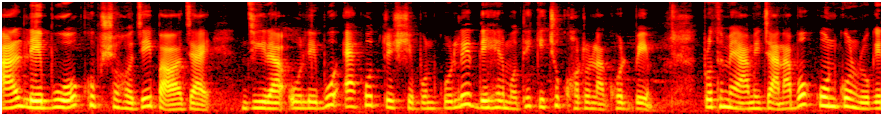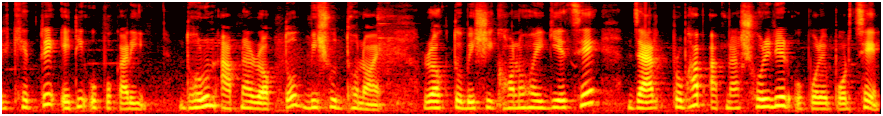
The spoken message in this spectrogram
আর লেবুও খুব সহজেই পাওয়া যায়। জিরা ও লেবু একত্রে সেবন করলে দেহের মধ্যে কিছু ঘটনা ঘটবে। প্রথমে আমি জানাব কোন কোন রোগের ক্ষেত্রে এটি উপকারী। ধরুন, আপনার রক্ত বিশুদ্ধ নয়। রক্ত বেশি ঘন হয়ে গিয়েছে, যার প্রভাব আপনার শরীরের উপরে পড়ছে।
